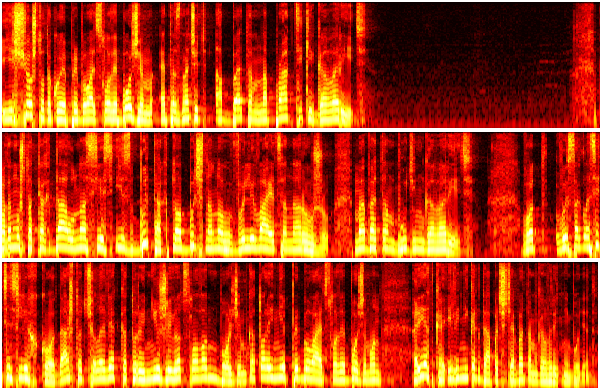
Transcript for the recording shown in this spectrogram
И еще что такое пребывать в Слове Божьем, это значит об этом на практике говорить. Потому что когда у нас есть избыток, то обычно оно выливается наружу. Мы об этом будем говорить. Вот вы согласитесь легко, да, что человек, который не живет Словом Божьим, который не пребывает в Слове Божьем, он редко или никогда почти об этом говорить не будет.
